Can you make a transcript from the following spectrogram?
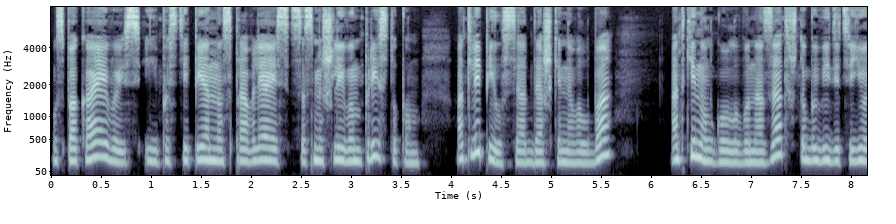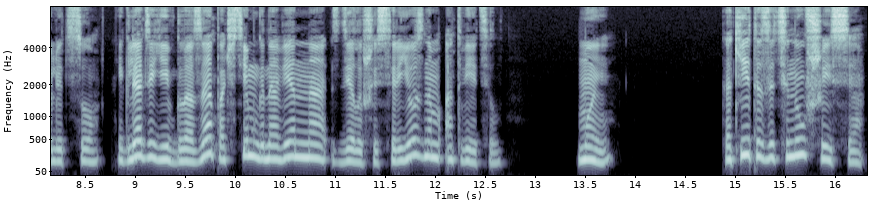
успокаиваясь и постепенно справляясь со смешливым приступом, отлепился от Дашкиного лба, откинул голову назад, чтобы видеть ее лицо, и, глядя ей в глаза, почти мгновенно, сделавшись серьезным, ответил. «Мы, Какие-то затянувшиеся,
